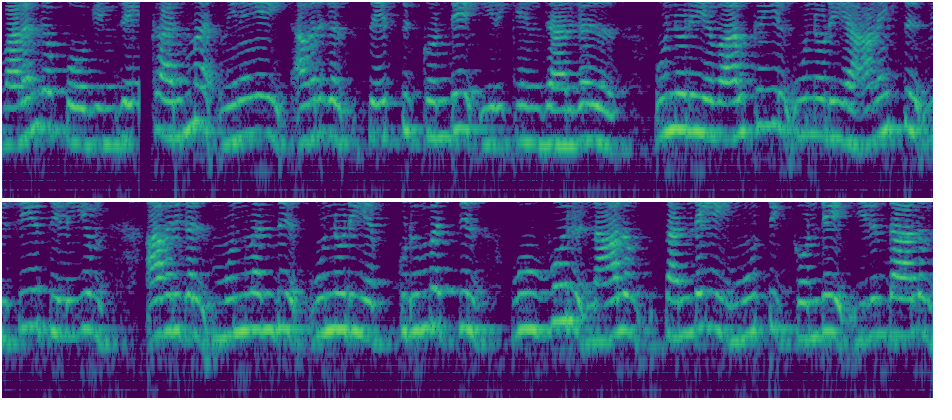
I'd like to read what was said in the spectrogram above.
வழங்கப் போகின்றேன். கர்ம வினையை அவர்கள் சேர்த்து கொண்டே இருக்கின்றார்கள். உன்னுடைய வாழ்க்கையில் உன்னுடைய அனைத்து விஷயத்திலையும் அவர்கள் முன்வந்து உன்னுடைய குடும்பத்தில் ஒவ்வொரு நாளும் சண்டையை மூட்டிக்கொண்டே இருந்தாலும்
